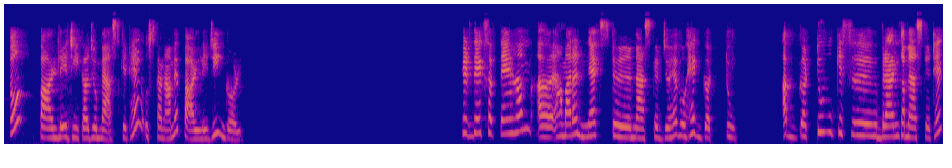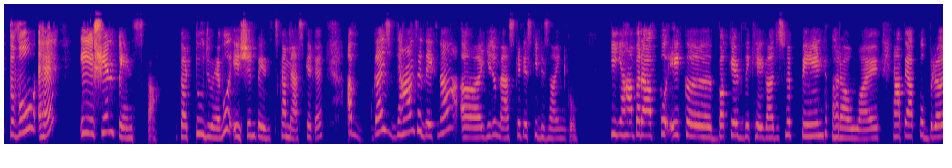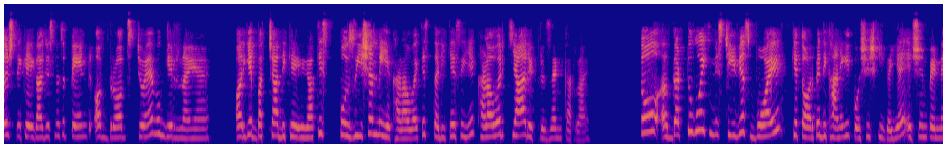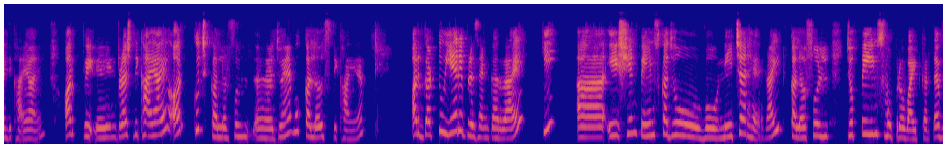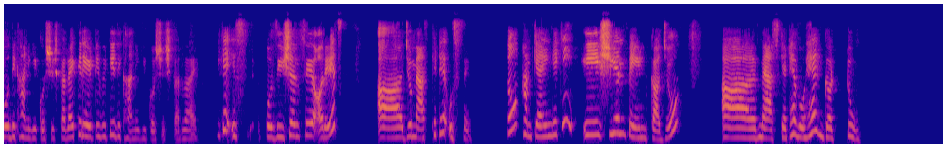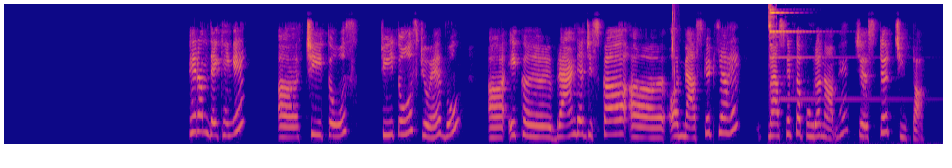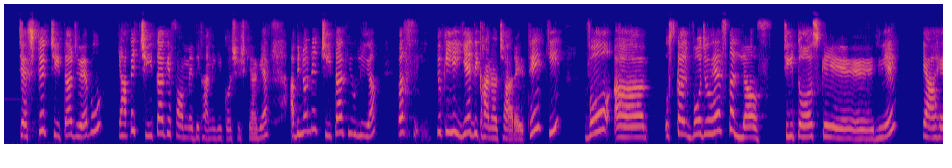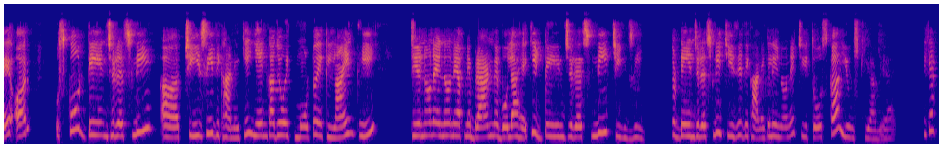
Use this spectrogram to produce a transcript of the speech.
तो पार्ले जी का जो मैस्केट है उसका नाम है पार्ले जी गर्ल फिर देख सकते हैं हम अ, हमारा नेक्स्ट मैस्केट जो है वो है गट्टू अब गट्टू किस ब्रांड का मैस्केट है? तो वो है एशियन पेंट्स का। गट्टू जो है वो एशियन पेंट्स का मैस्केट है। अब गाइस ध्यान से देखना ये जो मैस्केट है इसकी डिज़ाइन को, कि यहाँ पर आपको एक बकेट दिखेगा जिसमें पेंट भरा हुआ है। यहाँ पे आपको ब्रश दिखेगा जिसमें से पेंट और ड्रॉप्स जो है वो गिर रहे हैं। और ये बच्चा दिखेगा किस पोजीशन में ये खड़ा हुआ है, किस तरीके से ये खड़ा हुआ है और क्या रिप्रेजेंट कर रहा है। तो गट्टू को एक मिस्टीरियस बॉय के तौर पे दिखाने की कोशिश की गई है। एशियन पेंट ने दिखाया है और ब्रश दिखाया है और कुछ कलरफुल जो है वो कलर्स दिखाए हैं। और गट्टू ये रिप्रेजेंट कर रहा है कि एशियन पेंट्स का जो वो नेचर है राइट कलरफुल जो पेंट्स वो प्रोवाइड करता है वो दिखाने की कोशिश कर रहा है। क्रिएटिविटी दिखाने की कोशिश कर रहा है ठीक है? इस पोजीशन से और इस आ, जो मैस्केट है उससे। तो हम कहेंगे कि एशियन पेंट का जो मैस्केट है वो है गट्टू। फिर हम देखेंगे चीतोस। चीतोस जो है वो आ, एक ब्रांड है जिसका आ, और मैस्केट क्या है? मैस्केट का पूरा नाम है चेस्टर चीता। चेस्टर चीता जो है वो यहाँ पे चीता के फॉर्म में दिखाने की कोशिश किया गया है। अब इन्होंने चीता क्यों लिया? बस क्योंकि ये ये दिखाना चाह रहे थे कि वो आ, उसका वो जो है उसका लव चीतोस के लिए क्या है और उसको डेंजरसली चीजी दिखाने की, ये इनका जो एक मोटो एक लाइन थी, जिन्होंने, इन्होंने अपने ब्रांड में बोला है कि डेंजरसली चीजी तो डेंजरसली चीजी दिखाने के लिए इन्होंने चीतोस का यूज़ किया गया है, ठीक है?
